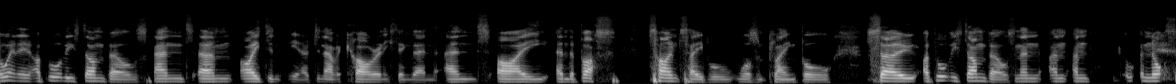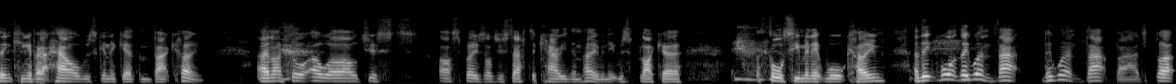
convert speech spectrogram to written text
went in. I bought these dumbbells, and um, I didn't, you know, didn't have a car or anything then, and I and the bus timetable wasn't playing ball, so I bought these dumbbells, and then and and not thinking about how I was going to get them back home, and I thought, oh well, I'll just, I suppose I'll just have to carry them home, and it was like a a 40 minute walk home and they well, they weren't that they weren't that bad but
